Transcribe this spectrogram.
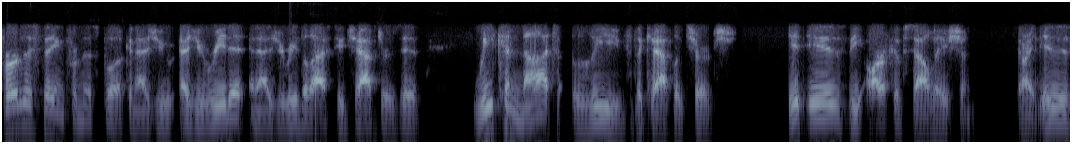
furthest thing from this book, and as you as you read it, and as you read the last two chapters, is we cannot leave the Catholic Church. It is the ark of salvation. Right? It is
